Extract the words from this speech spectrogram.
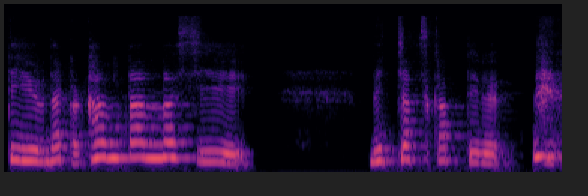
ていう、なんか簡単だし、めっちゃ使ってる。あれ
